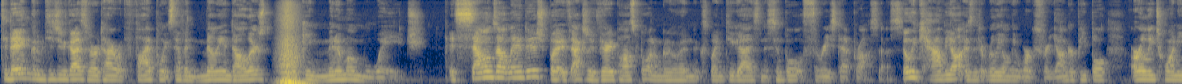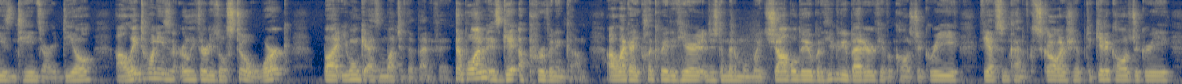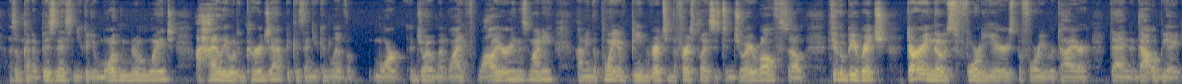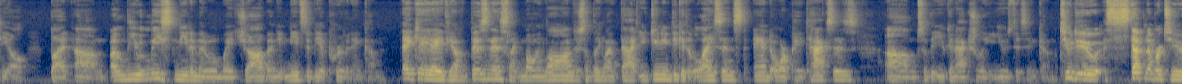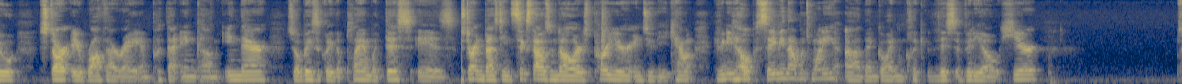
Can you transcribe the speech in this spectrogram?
Today I'm going to be teaching you guys how to retire with $5.7 million working minimum wage. It sounds outlandish, but it's actually very possible and I'm going to go ahead and explain it to you guys in a simple three-step process. The only caveat is that it really only works for younger people. Early 20s and teens are ideal. Uh, late 20s and early 30s will still work, but you won't get as much of the benefit. Step one is get a proven income. Uh, like I clickbaited here, just a minimum wage job will do, but if you could do better, if you have a college degree, if you have some kind of scholarship to get a college degree, some kind of business, and you could do more than minimum wage, I highly would encourage that because then you can live a more enjoyable life while you're earning this money. I mean, the point of being rich in the first place is to enjoy your wealth, so if you could be rich during those 40 years before you retire, then that would be ideal but um, you at least need a minimum wage job and it needs to be a proven income. AKA if you have a business like mowing lawns or something like that, you do need to get it licensed and or pay taxes um, so that you can actually use this income. To do step number two, start a Roth IRA and put that income in there. So basically the plan with this is to start investing $6,000 per year into the account. If you need help saving that much money, uh, then go ahead and click this video here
